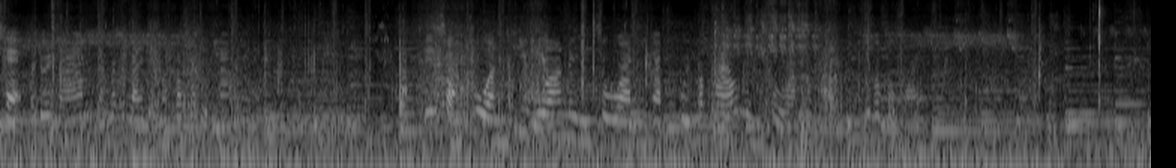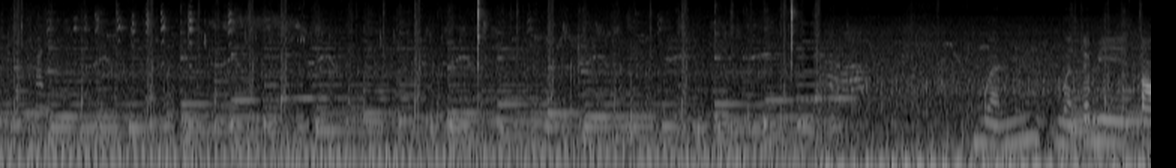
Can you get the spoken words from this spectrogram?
แฉะไปด้วยน้ำแต่ไม่เป็นไรเดี๋ยวมันก็สะดุดน้ำเองดินสองส่วนขี้วัวหนึ่งส่วนกับปุ๋ยมะพร้าวหนึ่งส่วนที่ผสมไว้เหมือนเหมือนจะมีตอ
